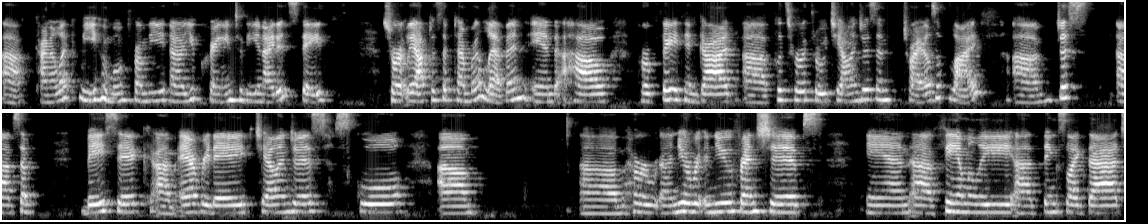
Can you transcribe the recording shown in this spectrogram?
uh, kind of like me, who moved from the uh, Ukraine to the United States shortly after September 11, and how her faith in God uh, puts her through challenges and trials of life. Um, just uh, some basic, um, everyday challenges, school, um, um, her uh, new new friendships and uh, family, uh, things like that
